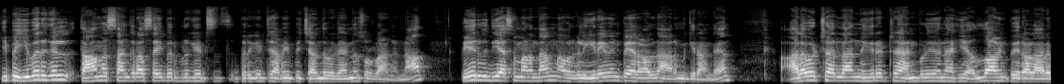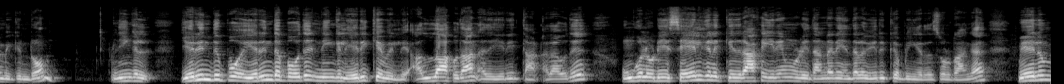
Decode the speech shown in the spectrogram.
இப்போ இவர்கள் Thomas Sankara cyber brigades brigades அமைப்பை சார்ந்தவர்கள் என்ன சொல்கிறாங்கன்னா பேர் வித்தியாசமாக இருந்தாலும் அவர்கள் இறைவன் பெயரால் தான் ஆரம்பிக்கிறாங்க. அளவற்ற நிகரற்ற அன்புடையவனாகிய அல்லாவின் பெயரால் ஆரம்பிக்கின்றோம். நீங்கள் எரிந்து போ எரிந்தபோது நீங்கள் எரிக்கவில்லை. அல்லாஹு தான் அதை எரித்தான். அதாவது உங்களுடைய செயல்களுக்கு எதிராக இறைவனுடைய தண்டனை எந்த அளவு இருக்குது அப்படிங்கிறத சொல்கிறாங்க மேலும்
